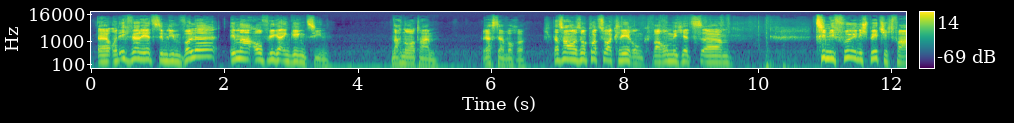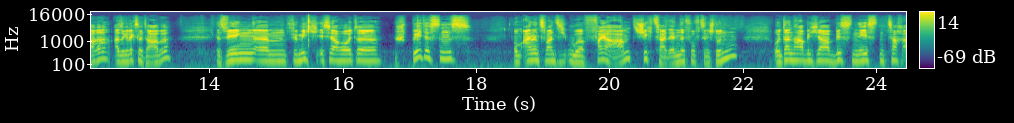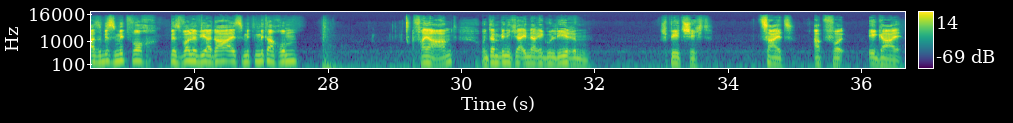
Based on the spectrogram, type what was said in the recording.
Äh, und ich werde jetzt dem lieben Wolle immer Auflieger entgegenziehen. Nach Nordheim. Rest der Woche. Das war mal so kurz zur Erklärung, warum ich jetzt ähm, ziemlich früh in die Spätschicht fahre, also gewechselt habe. Deswegen, ähm, für mich ist ja heute spätestens um 21 Uhr Feierabend, Schichtzeitende, 15 Stunden. Und dann habe ich ja bis nächsten Tag, also bis Mittwoch, bis Wolle wieder da ist, mit Mittag rum, Feierabend. Und dann bin ich ja in der regulären Spätschicht. Zeit, Abvoll, egal.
